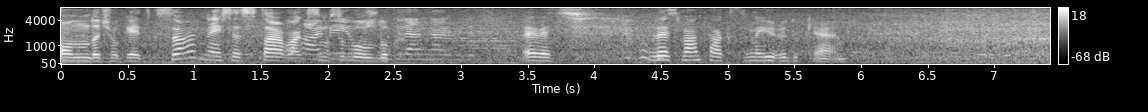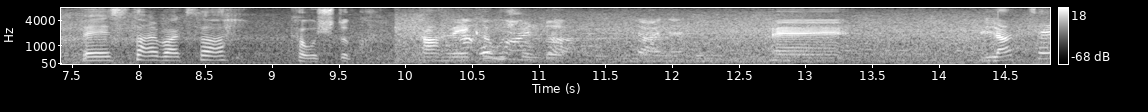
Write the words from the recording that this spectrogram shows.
Onun da çok etkisi var. Neyse Starbucks'ımızı bulduk. Evet. Resmen Taksim'e yürüdük yani. Ve Starbucks'a kavuştuk. Kahveye Ha, o kavuşuldu. Tane. Ee, latte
